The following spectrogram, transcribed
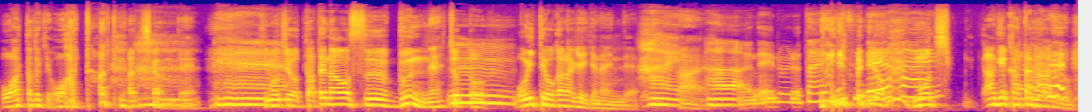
終わった時終わったってなっちゃうんで、ええ。気持ちを立て直す分ねちょっうん。と置いておかなきゃいけないんで、はい、はああねいろいろ大変い、ですね。いろいろはい持ち上げ方があるので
